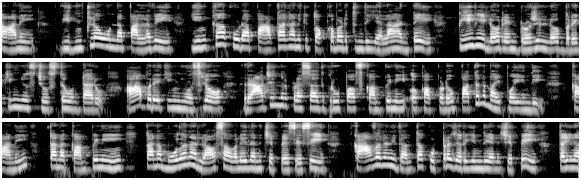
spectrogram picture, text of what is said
కానీ ఇంట్లో ఉన్న పల్లవి ఇంకా కూడా పాతాళానికి తొక్కబడుతుంది. ఎలా అంటే టీవీలో రెండు రోజుల్లో బ్రేకింగ్ న్యూస్ చూస్తూ ఉంటారు. ఆ బ్రేకింగ్ న్యూస్లో Rajendra Prasad group of company ఒకప్పుడు పతనమైపోయింది. కానీ తన కంపెనీ తన మూలన లాస్ అవ్వలేదని చెప్పేసేసి కావాలని ఇదంతా కుట్ర జరిగింది అని చెప్పి తగిన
